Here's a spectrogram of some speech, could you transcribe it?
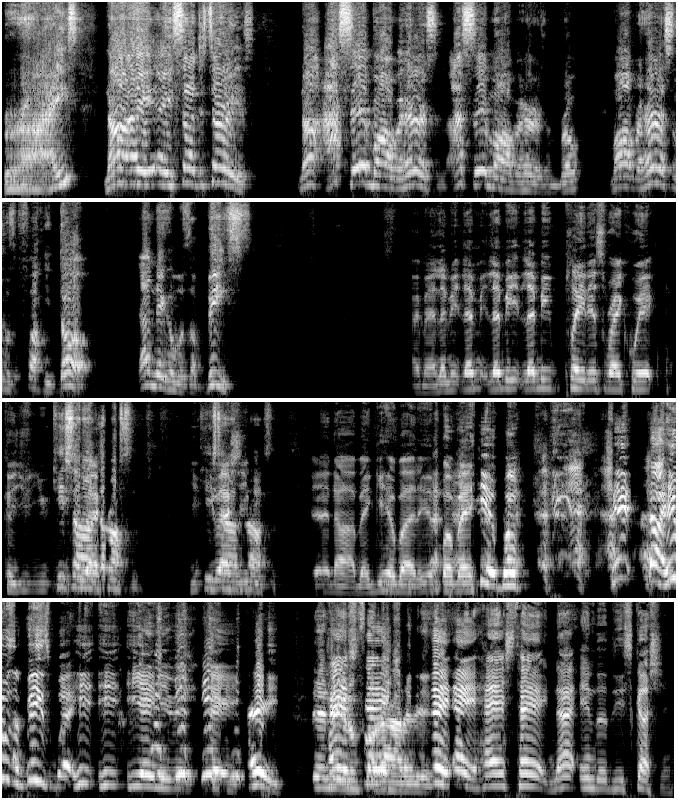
Rice. No, hey, hey, Sagittarius. No, I said Marvin Harrison. I said Marvin Harrison, bro. Marvin Harrison was a fucking dog. That nigga was a beast. All right, man. Let me let me let me let me play this right quick because you you Keyshawn you actually, Johnson. you, you Keyshawn actually Johnson. Yeah, nah, man, get him out of here, man. He a bum. He, nah, he was a beast, but he he he ain't even. hey, hey, That nigga the fuck Hashtag- out of this. hey, hey, hashtag not in the discussion.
